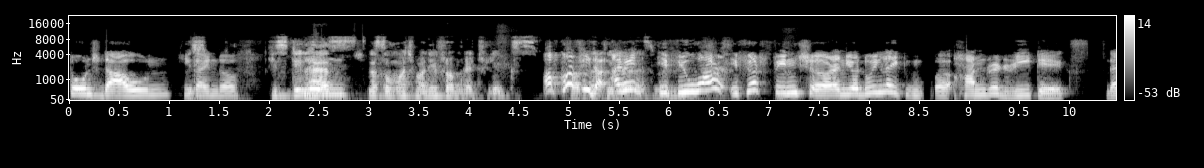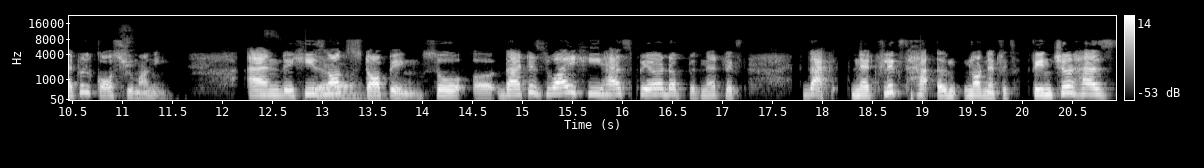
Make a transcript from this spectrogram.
toned down. He He's, kind of he still has so much money from Netflix Of course he does. I mean, well. if you are if you're Fincher and you're doing like a hundred retakes, that will cost you money, and he's not stopping. So uh, that is why he has paired up with Netflix. That Netflix, ha uh, not Netflix, Fincher has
